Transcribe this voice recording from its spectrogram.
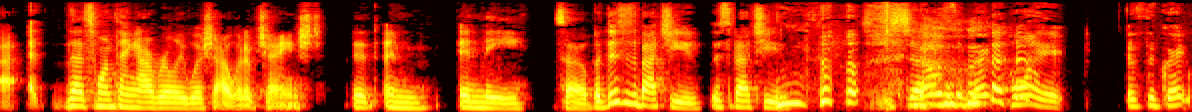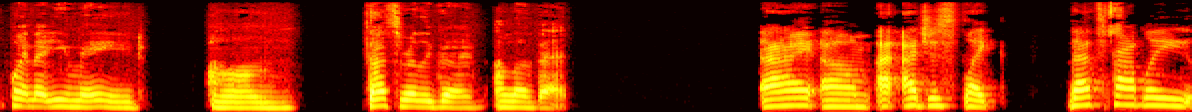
I that's one thing I really wish I would have changed it, in in me. So, but this is about you. This is about you. so. that was a great point. It's a great point that you made. Um, that's really good. I love that. I um I, I just like that's probably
